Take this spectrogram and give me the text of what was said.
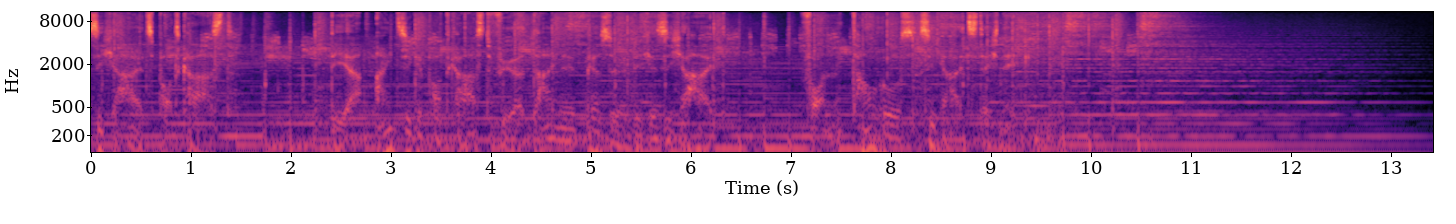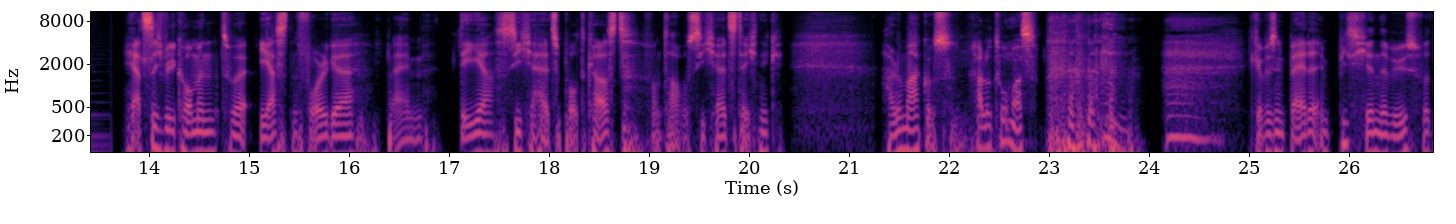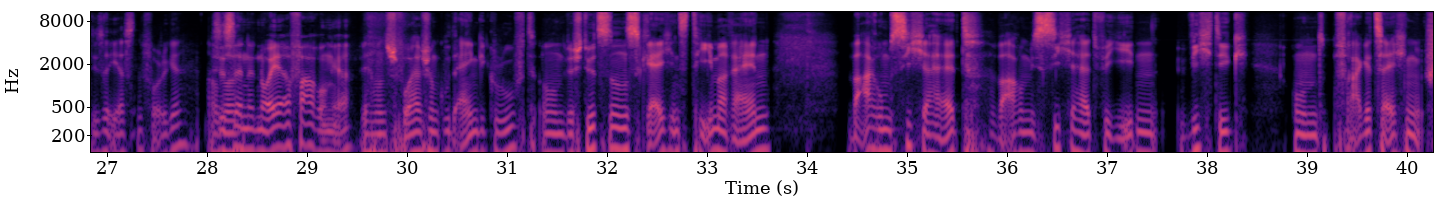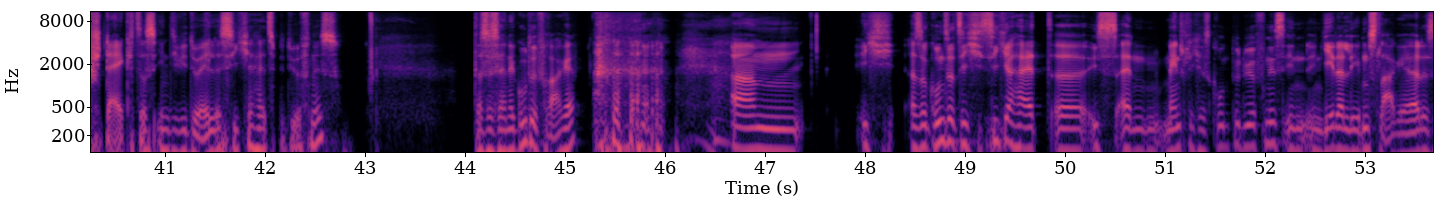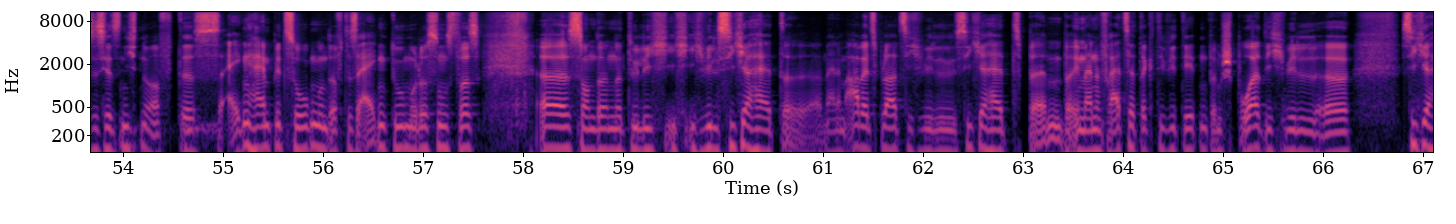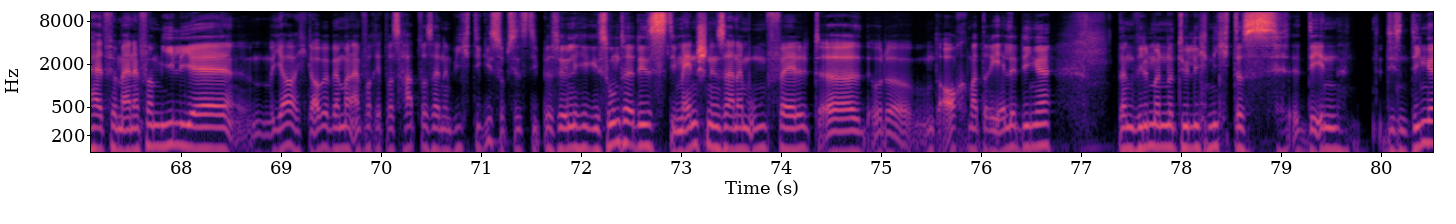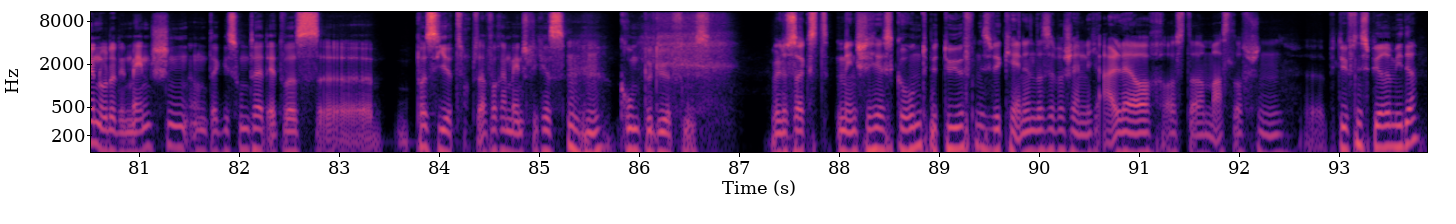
Sicherheitspodcast. Der einzige Podcast für deine persönliche Sicherheit. Von Taurus Sicherheitstechnik. Herzlich willkommen zur ersten Folge beim Der Sicherheitspodcast von Taurus Sicherheitstechnik. Hallo Markus. Hallo Thomas. Ich glaube, wir sind beide ein bisschen nervös vor dieser ersten Folge. Das ist eine neue Erfahrung, ja. Wir haben uns vorher schon gut eingegroovt und wir stürzen uns gleich ins Thema rein. Warum Sicherheit? Warum ist Sicherheit für jeden wichtig? Und Fragezeichen, steigt das individuelle Sicherheitsbedürfnis? Das ist eine gute Frage. ähm, ich, also grundsätzlich Sicherheit äh, ist ein menschliches Grundbedürfnis in, in jeder Lebenslage. Ja. Das ist jetzt nicht nur auf das Eigenheim bezogen und auf das Eigentum oder sonst was, äh, sondern natürlich, ich, ich will Sicherheit äh, an meinem Arbeitsplatz, ich will Sicherheit beim, in meinen Freizeitaktivitäten, beim Sport, ich will äh, Sicherheit für meine Familie. Ja, ich glaube, wenn man einfach etwas hat, was einem wichtig ist, ob es jetzt die persönliche Gesundheit ist, die Menschen in seinem Umfeld äh, oder und auch materielle Dinge, dann will man natürlich nicht, dass den, diesen Dingen oder den Menschen und der Gesundheit etwas äh, passiert. Das ist einfach ein menschliches mhm. Grundbedürfnis. Weil du sagst, menschliches Grundbedürfnis, wir kennen das ja wahrscheinlich alle auch aus der Maslow'schen äh, Bedürfnispyramide.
